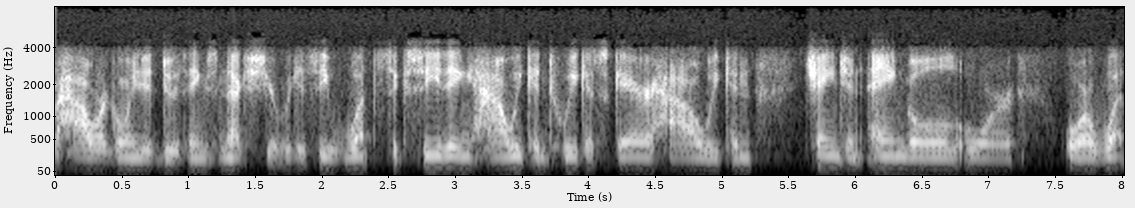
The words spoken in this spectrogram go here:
how we're going to do things next year. We can see what's succeeding, how we can tweak a scare, how we can change an angle, or or what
